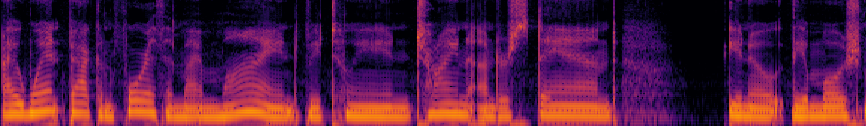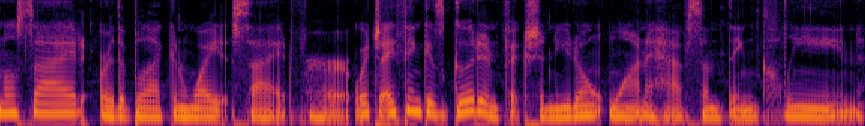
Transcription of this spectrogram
I went back and forth in my mind between trying to understand, you know, the emotional side or the black and white side for her, which I think is good in fiction. You don't want to have something clean.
